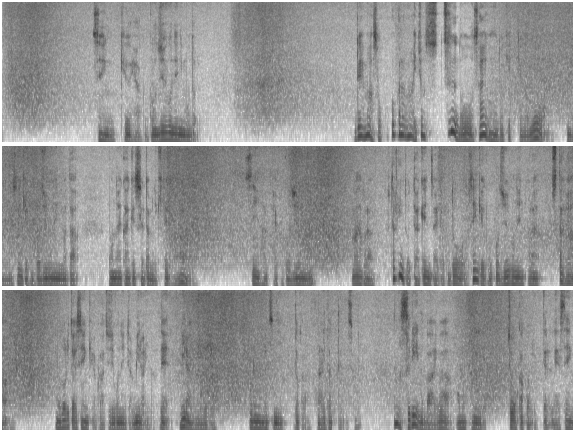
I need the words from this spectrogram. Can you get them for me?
1955年に戻る。でまあそこからまあ一応2の最後の時っていうのも、えー、1955年にまた問題解決するために来てるから1855年。まあだから2人にとっては現在だけど1955年からしたら戻りたい1985年ってのは未来なんで未来に戻る。これも別にだから成り立ってるんですよね。でも3の場合は思いっきり超過去に行ってるね。1955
